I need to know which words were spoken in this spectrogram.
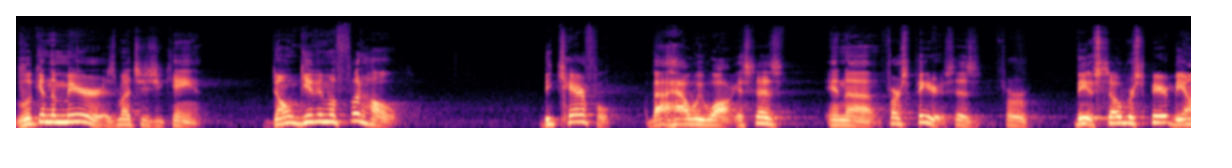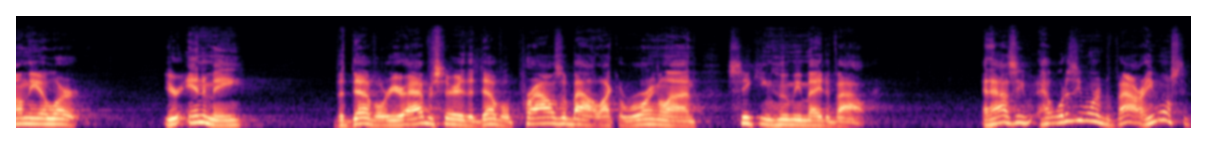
Look in the mirror as much as you can. Don't give him a foothold. Be careful about how we walk. It says in uh, 1 Peter, it says, for be of sober spirit, be on the alert. Your enemy, the devil, or your adversary, the devil, prowls about like a roaring lion, seeking whom he may devour. And how's he, how, what does he want to devour? He wants to,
